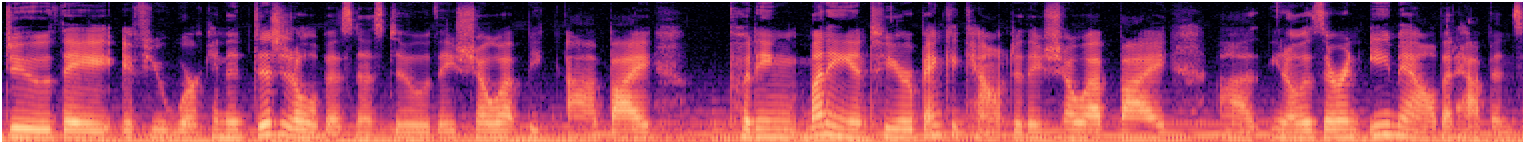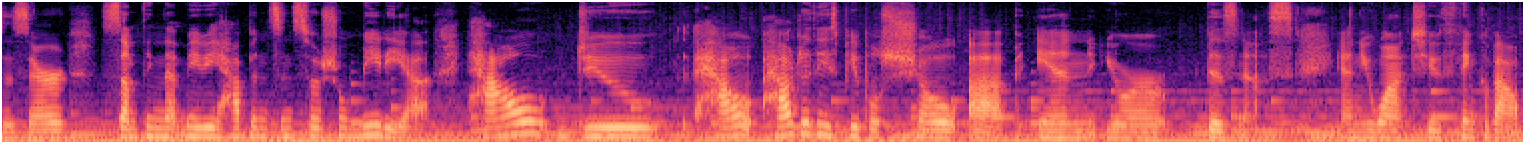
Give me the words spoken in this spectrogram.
Do they, if you work in a digital business, do they show up be, uh, by putting money into your bank account? Do they show up by, uh, you know, is there an email that happens? Is there something that maybe happens in social media? How do how how do these people show up in your business and you want to think about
